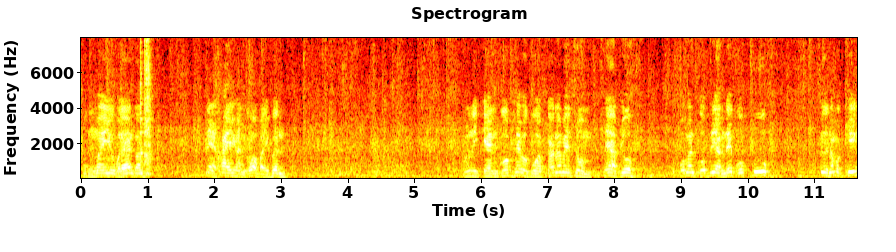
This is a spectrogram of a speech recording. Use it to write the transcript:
ปรุงไม่อยู่บะแรงก่อนแน่ไข่หันก็เอาไปเพิ่นมันนี่แกงกบใส่บะกวบกับน้ำไม่ส้มแซ่บอยู่เพราะมันกบเลี้ยงได้กบปู ซื้อน้ำบักคิง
